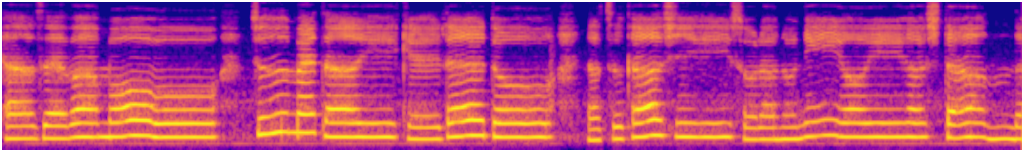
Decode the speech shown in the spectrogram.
風はもう冷たいけれど懐かしい空の匂いがしたんだ。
